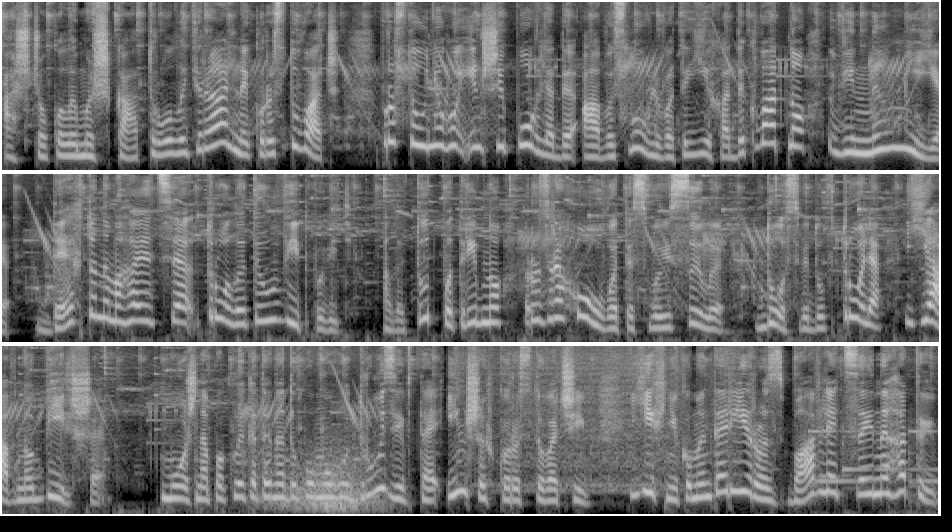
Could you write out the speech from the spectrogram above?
А що коли мишка тролить реальний користувач? Просто у нього інші погляди, а висловлювати їх адекватно він не вміє. Дехто намагається тролити у відповідь. Але тут потрібно розраховувати свої сили. Досвіду в троля явно більше. Можна покликати на допомогу друзів та інших користувачів. Їхні коментарі розбавлять цей негатив.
